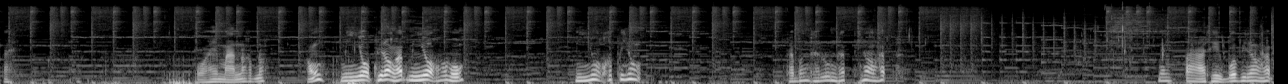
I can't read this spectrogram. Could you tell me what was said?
ไปขอให้มันนะครับเนาะ เอามีโยกพี่น้องครับ มีโยกครับผม มีโยกครับพี่น้องตาเบิ้งทะลุนครับพี่น้องครับมันป่าถือบ่พี่น้องครับ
